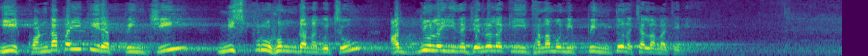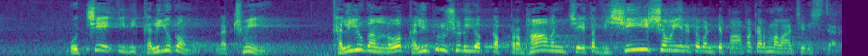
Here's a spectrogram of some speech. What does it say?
ఈ కొండపైకి రప్పించి నిస్పృహుండనగుచు అజ్ఞులైన జనులకి ఈ ధనము నిప్పింతున చలమతిని వచ్చే ఇది కలియుగం లక్ష్మి. కలియుగంలో కలిపురుషుడి యొక్క ప్రభావం చేత విశేషమైనటువంటి పాపకర్మలు ఆచరిస్తారు.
